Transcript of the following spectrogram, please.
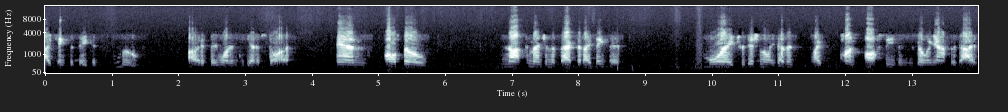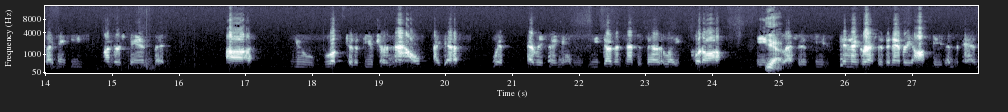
I think that they could move uh, if they wanted to get a star. And also, not to mention the fact that I think that Morey traditionally doesn't like punt off season going after guys. I think he understands that uh, you look to the future now, I guess, with everything, and he doesn't necessarily put off being Yeah. aggressive. He's been aggressive in every offseason, and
